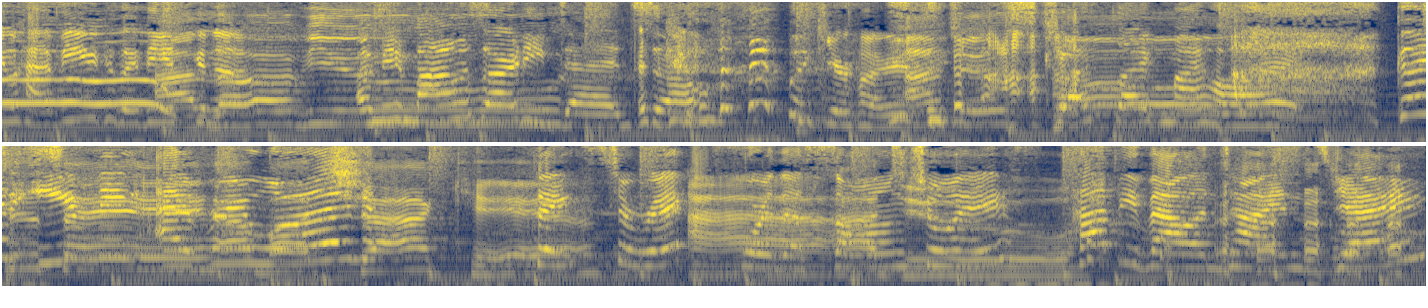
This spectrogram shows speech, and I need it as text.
too heavy because I think it's I gonna love you. I mean, mine was already dead, so like your heart. I just, just like my heart. Good evening, say how much everyone. I care. Thanks to Rick for the song do. choice. Happy Valentine's Day.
